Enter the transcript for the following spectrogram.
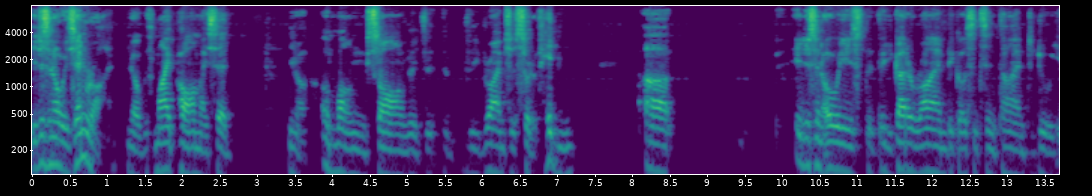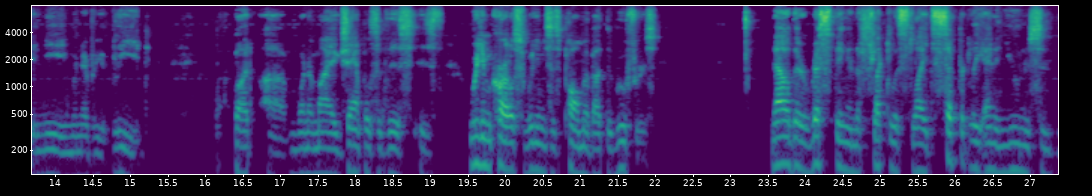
It isn't always in rhyme. You know, with my poem, I said, you know, among song, the, the, the rhymes are sort of hidden. Uh, it isn't always that you got to rhyme because it's in time to do what you need whenever you bleed. But uh, one of my examples of this is William Carlos Williams's poem about the roofers. Now they're resting in the fleckless light separately and in unison,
